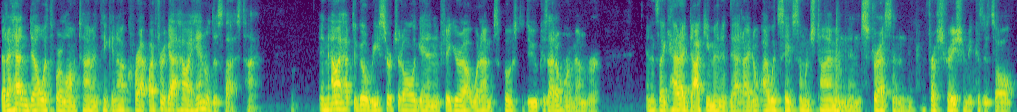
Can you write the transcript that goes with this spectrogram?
that I hadn't dealt with for a long time and thinking, oh crap, I forgot how I handled this last time. And now I have to go research it all again and figure out what I'm supposed to do because I don't remember. And it's like, had I documented that, I don't I would save so much time and, and stress and frustration because it's all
